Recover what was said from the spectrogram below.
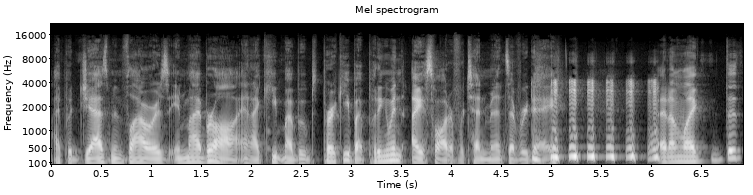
I put jasmine flowers in my bra and I keep my boobs perky by putting them in ice water for ten minutes every day." and I'm like, "The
